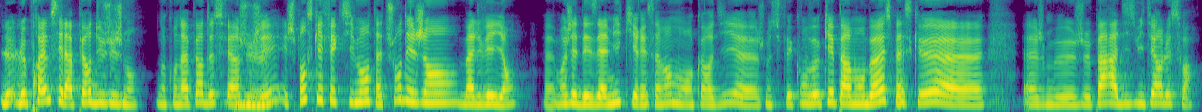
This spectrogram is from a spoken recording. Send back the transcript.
le, problème, c'est la peur du jugement. Donc, on a peur de se faire mhm. juger. Et je pense qu'effectivement, tu as toujours des gens malveillants. Euh, moi, j'ai des amis qui récemment m'ont encore dit euh, je me suis fait convoquer par mon boss parce que euh, je, me, je pars à 18h le soir.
